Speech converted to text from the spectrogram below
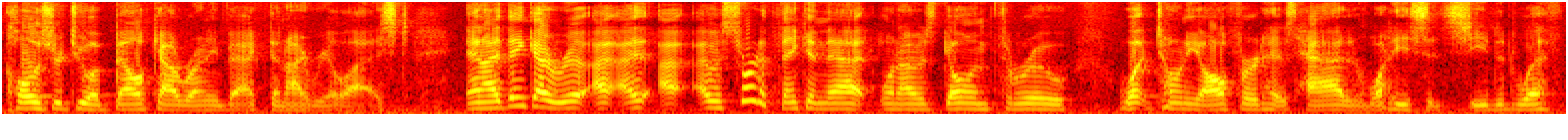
closer to a bell cow running back than I realized. And I think I, re- I, I, I was sort of thinking that when I was going through what Tony Alford has had and what he succeeded with.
